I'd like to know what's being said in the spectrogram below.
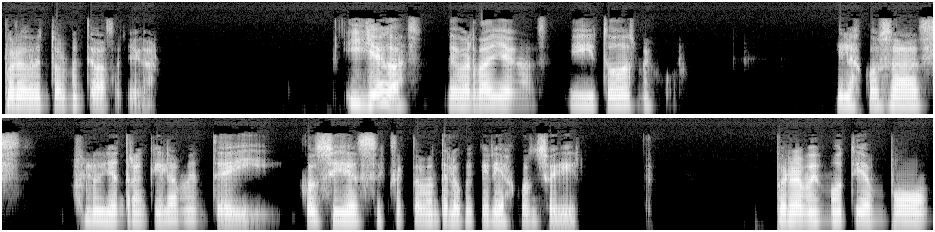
pero eventualmente vas a llegar. Y llegas, de verdad llegas, y todo es mejor. Y las cosas fluyen tranquilamente y consigues exactamente lo que querías conseguir. Pero al mismo tiempo,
